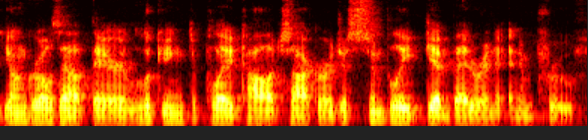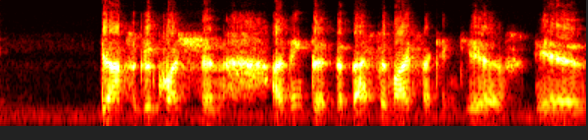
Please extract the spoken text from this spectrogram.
young girls out there looking to play college soccer or just simply get better and, and improve? Yeah, it's a good question. I think that the best advice I can give is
